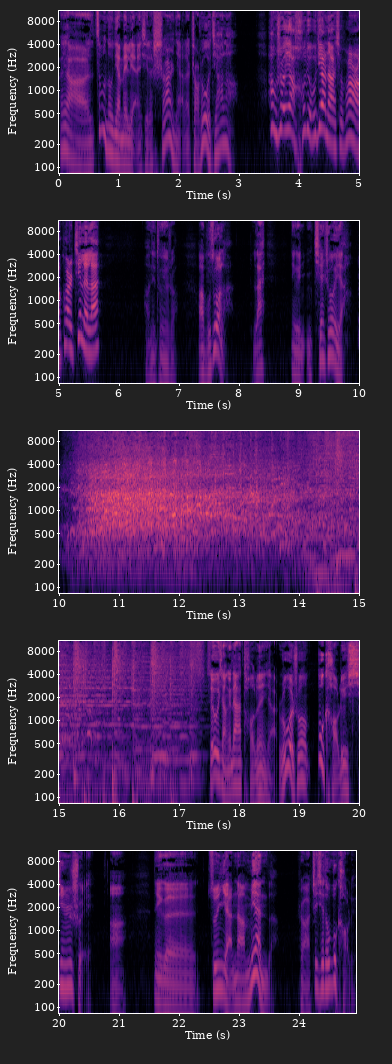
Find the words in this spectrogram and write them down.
哎呀，这么多年没联系了，十二年了，找着我家了。啊，我说，哎呀，好久不见呐，小胖，快点进来来。啊，那同学说，啊，不做了，来，那个你签收一下。所以我想跟大家讨论一下，如果说不考虑薪水啊，那个尊严呐、面子是吧，这些都不考虑，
